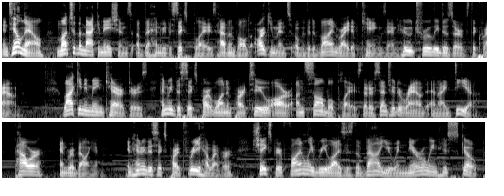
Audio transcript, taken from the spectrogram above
Until now, much of the machinations of the Henry VI plays have involved arguments over the divine right of kings and who truly deserves the crown. Lacking in main characters, Henry VI Part 1 and Part 2 are ensemble plays that are centered around an idea power and rebellion. In Henry VI Part 3, however, Shakespeare finally realizes the value in narrowing his scope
